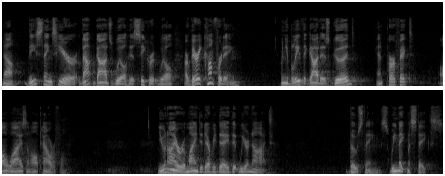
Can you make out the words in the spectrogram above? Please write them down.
Now, these things here about God's will, his secret will, are very comforting when you believe that God is good and perfect, all wise and all powerful. You and I are reminded every day that we are not those things. We make mistakes.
